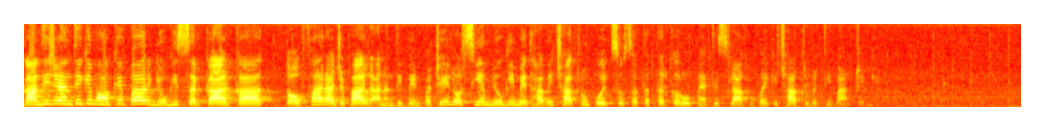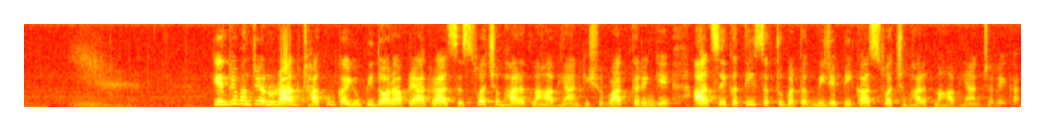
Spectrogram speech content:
गांधी जयंती के मौके पर योगी सरकार का तोहफा। राज्यपाल आनंदीबेन पटेल और सीएम योगी मेधावी छात्रों को 177 करोड़ 35 लाख रुपए की छात्रवृत्ति बांटेंगे। केंद्रीय मंत्री अनुराग ठाकुर का यूपी दौरा। प्रयागराज से स्वच्छ भारत महाअभियान की शुरुआत करेंगे। आज से 31 अक्टूबर तक बीजेपी का स्वच्छ भारत महाअभियान चलेगा।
